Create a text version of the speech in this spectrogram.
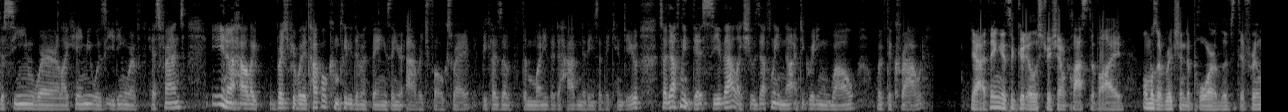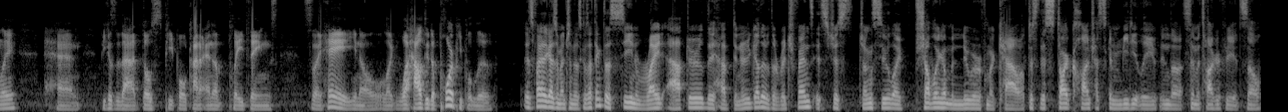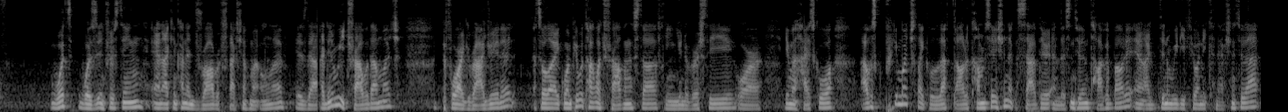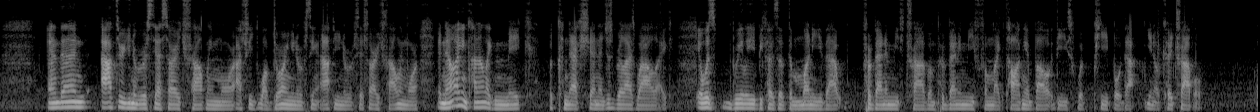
the scene where like Hae-mi was eating with his friends. You know how like rich people they talk about completely different things than your average folks, right? Because of the money that they have and the things that they can do. So I definitely did see that. Like she was definitely not integrating well with the crowd. Yeah, I think it's a good illustration of class divide. Almost the rich and the poor lives differently, and because of that, those people kind of end up playthings. It's like, hey, you know, like what? How do the poor people live? It's funny you guys mentioned this because I think the scene right after they have dinner together the rich friends, it's just Jung Soo like shoveling up manure from a cow. Just this stark contrast immediately in the cinematography itself. What was interesting, and I can kind of draw a reflection of my own life, is that I didn't really travel that much before I graduated. So, like, when people talk about traveling stuff in university or even high school, I was pretty much like left out of conversation. Like, sat there and listened to them talk about it, and I didn't really feel any connections to that. And then after university, I started traveling more. Actually, well, during university and after university, I started traveling more. And now I can kind of like make a connection and just realize, wow, like it was really because of the money that prevented me to travel and preventing me from like talking about these with people that you know could travel.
